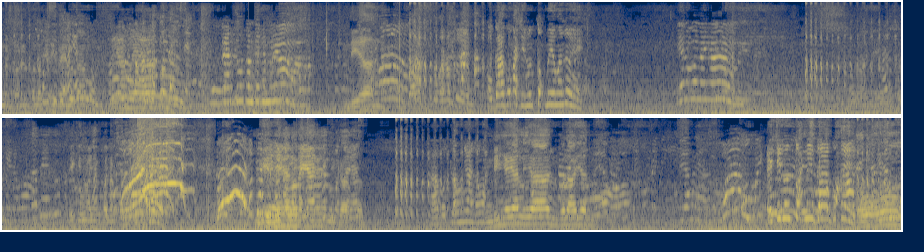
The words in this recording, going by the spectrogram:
Nagbaril pala ito, eh, kaya matapang. Pero tanggalin mo yan. Hindi yan. Parang itong ano to eh. O gago ka, sinuntok mo yung ano eh. Yan mo na yan. Hindi, kinuha niya pala. Hindi niya yan. Hindi yan, niya yan. Takot lang yan, oh. Hindi niya yan, yan. Wala yan. Wow! Eh, sinuntok mo yung gago ka eh. Oo.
